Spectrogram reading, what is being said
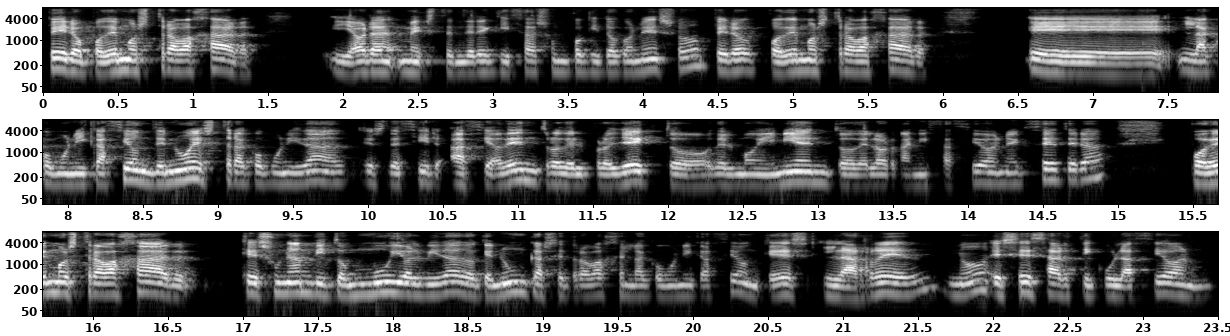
pero podemos trabajar, y ahora me extenderé quizás un poquito con eso, pero podemos trabajar eh, la comunicación de nuestra comunidad, es decir, hacia adentro del proyecto, del movimiento, de la organización, etcétera, podemos trabajar, que es un ámbito muy olvidado, que nunca se trabaja en la comunicación, que es la red, ¿no? Es esa articulación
